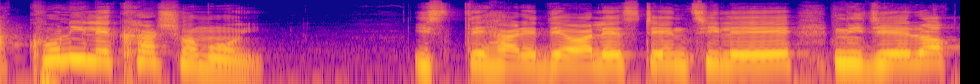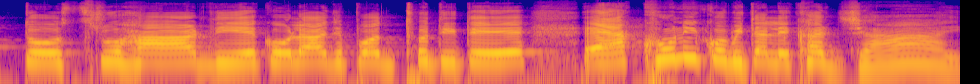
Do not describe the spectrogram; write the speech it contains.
এখনই লেখার সময়। ইস্তেহারে দেওয়ালে স্টেনসিলে নিজের রক্ত অশ্রুহার দিয়ে কোলাজ পদ্ধতিতে এখনই কবিতা লেখা যায়।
